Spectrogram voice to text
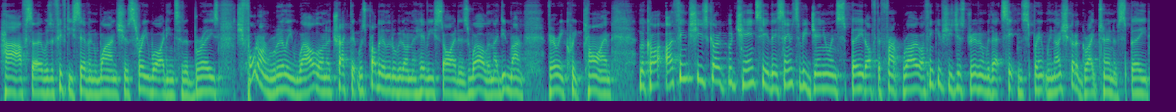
half. So it was a 57 1. She was three wide into the breeze. She fought on really well on a track that was probably a little bit on the heavy side as well, and they did run very quick time. Look, I, I think she's she's got a good chance here. There seems to be genuine speed off the front row. I think if she's just driven with that sit and sprint, we know she's got a great turn of speed.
